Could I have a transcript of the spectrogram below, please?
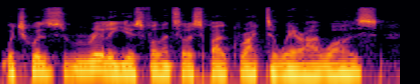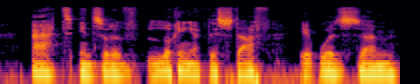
which was really useful and sort of spoke right to where I was at in sort of looking at this stuff. It was. Um,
